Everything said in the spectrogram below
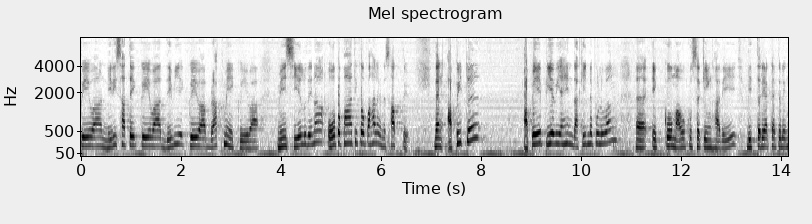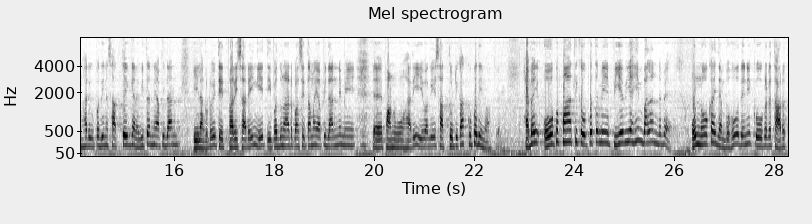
වේවා නිරිසතෙක් වේවා දෙවියෙක් වේවා බ්‍රහ්මයෙක් වේවා මේ සියලු දෙනා ඕපපාතිකව පහළ වෙන සත්වය. දැන් අපිට අපේ පියවියහින් දකින්න පුළුවන් එක්කෝ මවකුසකින් හරි බිත්තරයක් ඇතුළෙන් හරි උපදින සත්වයෙක් ගැන විතරනේ අපි දන්නේ ඊළඟට ওই තෙත් පරිසරයෙන් ඒත් ඉපදුනාට පස්සේ තමයි අපි දන්නේ මේ පණුවෝ හරි ඒ වගේ සත්තු ටිකක් උපදිනවා කියලා. හැබැයි ඕපපාතික උපත මේ පියවියහින් බලන්න බෑ. ඔන්න ඕකයි දැන් බොහෝ දෙනෙක් ඕකට තර්ක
